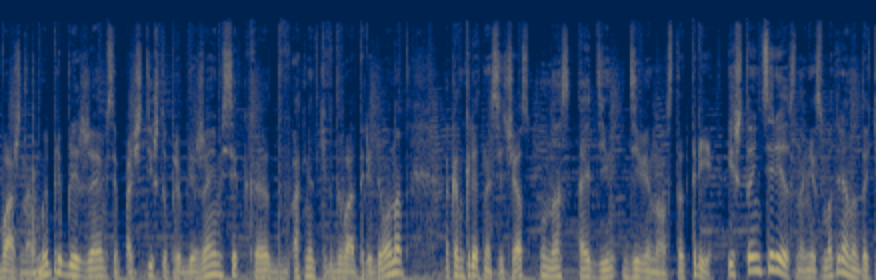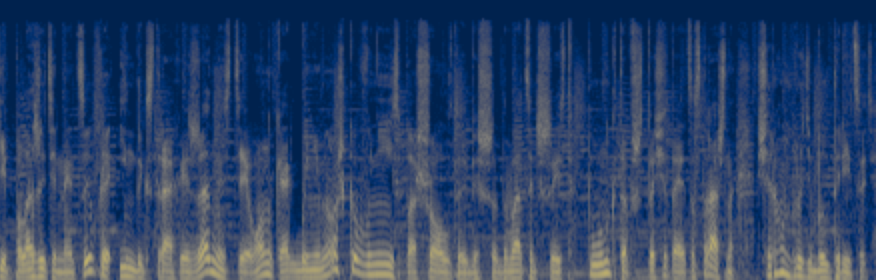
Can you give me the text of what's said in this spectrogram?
важно. Мы приближаемся, почти что приближаемся к отметке в 2 триллиона, а конкретно сейчас у нас 1,93. И что интересно, несмотря на такие положительные цифры, индекс страха и жадности, он как бы немножко вниз пошел, то бишь 26 пунктов, что считается страшно. Вчера он вроде был 30.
